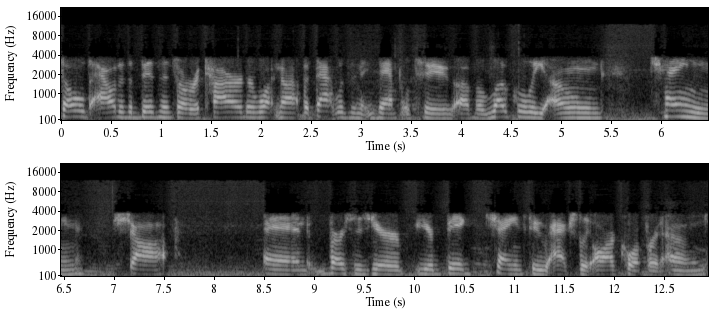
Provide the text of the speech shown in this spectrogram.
sold out of the business or retired or whatnot. But that was an example too of a locally owned chain shop and versus your your big chains who actually are corporate owned.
